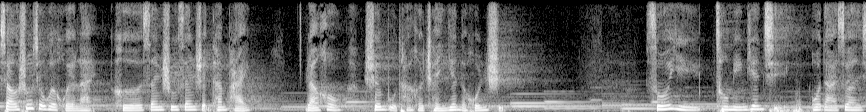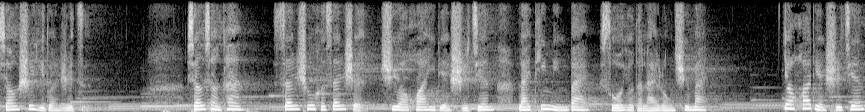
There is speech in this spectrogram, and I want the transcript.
小叔就会回来和三叔三婶摊牌，然后宣布他和陈烟的婚事。所以从明天起，我打算消失一段日子。想想看，三叔和三婶需要花一点时间来听明白所有的来龙去脉。要花点时间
